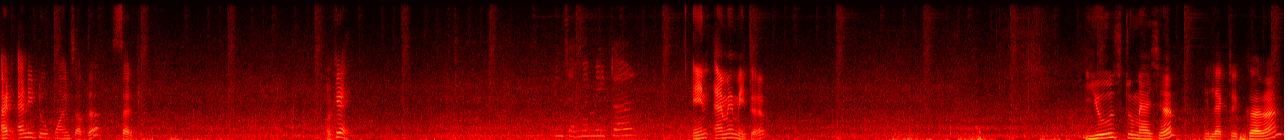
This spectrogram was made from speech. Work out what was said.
at any two points of the circuit okay in centimeter? in ammeter used to measure electric current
